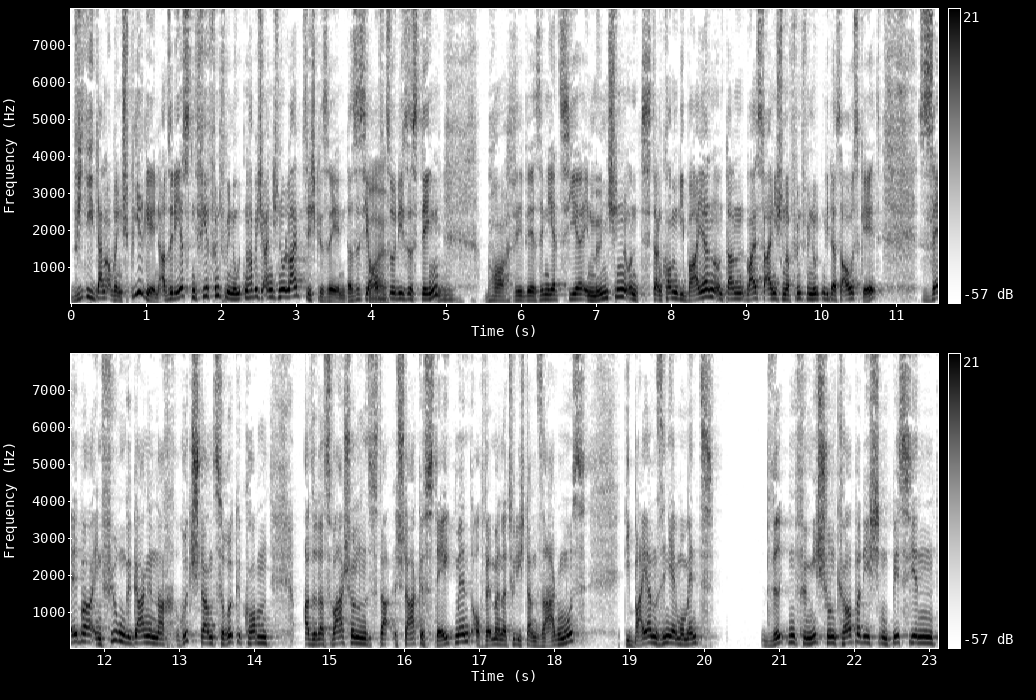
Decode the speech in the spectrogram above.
wie die dann auch ins Spiel gehen. Also die ersten vier, fünf Minuten habe ich eigentlich nur Leipzig gesehen. Das ist ja Voll. oft so dieses Ding. Boah, wir, wir sind jetzt hier in München und dann kommen die Bayern und dann weißt du eigentlich schon nach fünf Minuten, wie das ausgeht. Selber in Führung gegangen, nach Rückstand zurückgekommen. Also das war schon ein sta starkes Statement, auch wenn man natürlich dann sagen muss, die Bayern sind ja im Moment, wirken für mich schon körperlich ein bisschen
